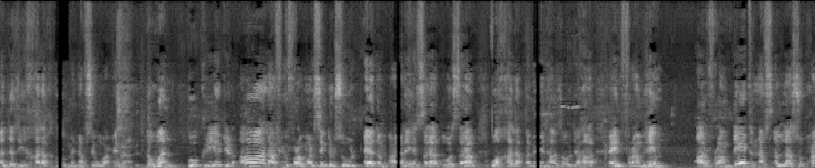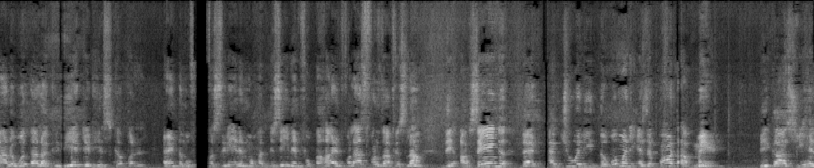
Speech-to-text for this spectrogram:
الذي خلقكم من نفس واحدة the one who created all of you from one single soul Adam عليه الصلاة والسلام وخلق منها زوجها and from him or from that nafs Allah subhanahu wa ta'ala created his couple and the mufassirin and muhaddisin and fuqaha and philosophers of Islam they are saying that actually the woman is a part of man because she has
